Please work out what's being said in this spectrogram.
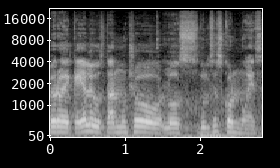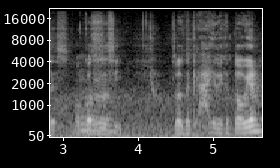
Pero de que a ella le gustaban mucho los dulces con nueces o cosas Ujú. así. Entonces de que, ay, yo dije, todo bien.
